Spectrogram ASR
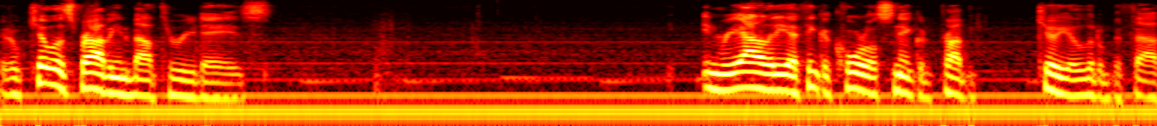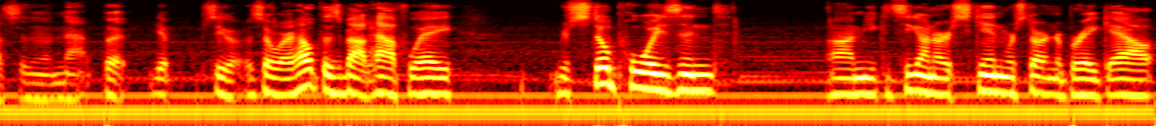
It'll kill us probably in about three days. In reality, I think a coral snake would probably kill you a little bit faster than that. But, yep, so our health is about halfway. We're still poisoned. Um, you can see on our skin we're starting to break out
